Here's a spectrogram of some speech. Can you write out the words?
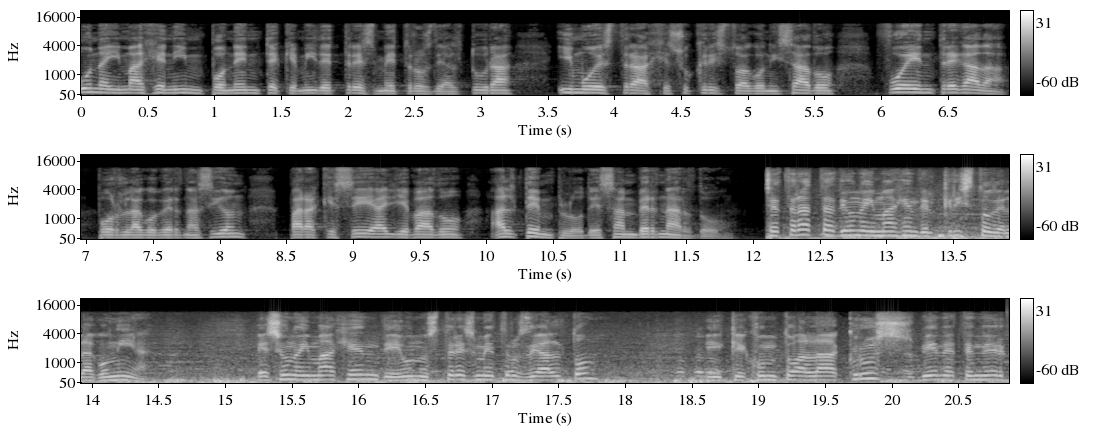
Una imagen imponente que mide tres metros de altura y muestra a Jesucristo agonizado fue entregada por la gobernación para que sea llevado al templo de San Bernardo. Se trata de una imagen del Cristo de la agonía. Es una imagen de unos tres metros de alto y que junto a la cruz viene a tener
